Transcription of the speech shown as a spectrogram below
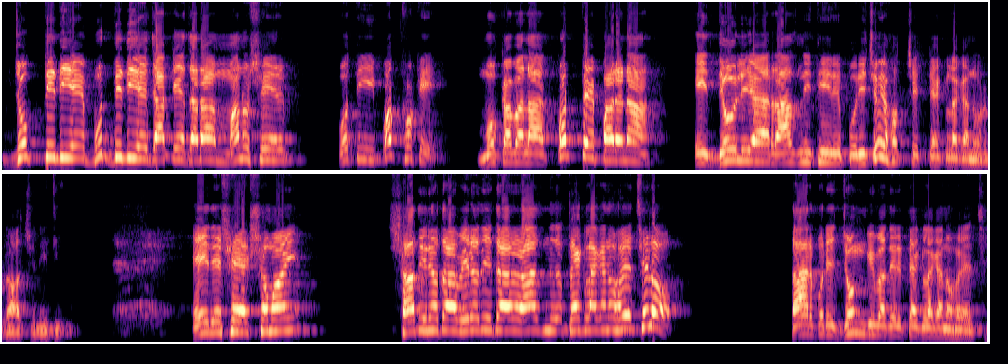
যুক্তি দিয়ে, বুদ্ধি দিয়ে যাকে যারা মানুষের প্রতিপক্ষকে মোকাবেলা করতে পারে না, এই দেউলিয়া রাজনীতির পরিচয় হচ্ছে ট্যাগ লাগানোর রাজনীতি। এই দেশে এক সময় স্বাধীনতা বিরোধিতার রাজনীতি ট্যাগ লাগানো হয়েছিল। তারপরে জঙ্গিবাদের ট্যাগ লাগানো হয়েছে।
